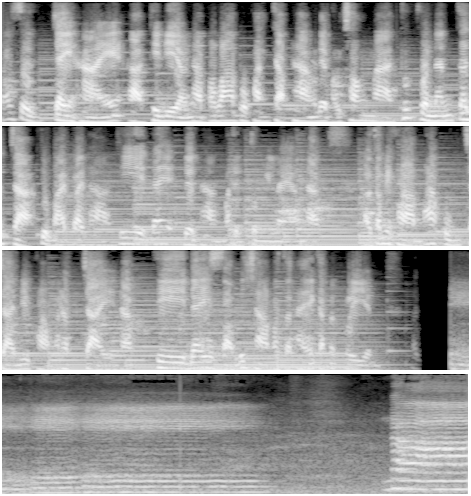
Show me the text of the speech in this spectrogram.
ก็สึกใจหายทีเดียวนะครับเพราะว่าผูกพันกับทางเรียนปากช่องมา ทุกคนนั้นก็จะจุดหมายปลายทางที่ได้เดินทางมาถึงตรงนี้แล้วนะครับแล้วก็มีความภาคภูมิใจมีความประทับใจนะครับ ที่ได้สอนวิชาภาษาไทยให้กับนักเรียนนา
